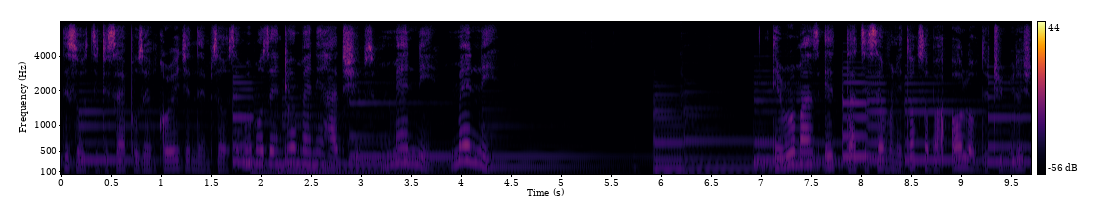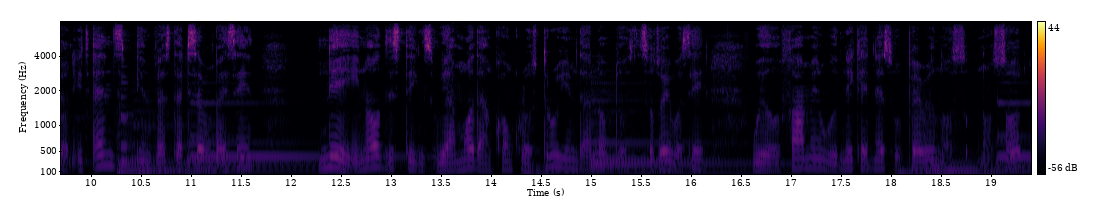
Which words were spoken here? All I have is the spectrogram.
This was the disciples encouraging themselves. We must endure many hardships. Many, many. In Romans 8:37, it talks about all of the tribulation. It ends in verse 37 by saying, Nay, in all these things we are more than conquerors through him that loved us. So he was saying, will famine, will nakedness, will peril, nor, nor sword,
